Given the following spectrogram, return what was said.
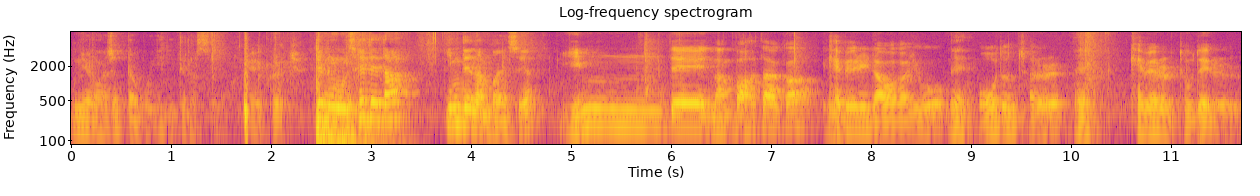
운영하셨다고 얘기 들었어요. 네 그렇죠 그때는 그럼 세대다 임대 남바였어요? 임대 남바 하다가 개별이 나와가지고 네. 오던 차를 네. 개별을 두 대를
